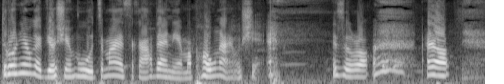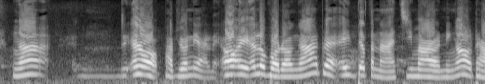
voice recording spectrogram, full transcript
သူတို့နှစ်ယောက်ကပြောရှင်းမှုကိုကျမရဲ့စကားတန်နေမဖုံးနိုင်ဘူးရှင်ဆိုတော့အဲ့တော့ငါအဲ့တော့ဘာပြောနေရလဲအော်အေးအဲ့လိုပေါ့တော့ငါအတွက်အဲ့ပြဿနာကြီးမားတော့နင်ငါ့ကိုဒါ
